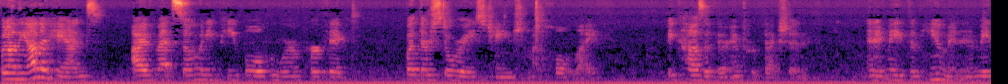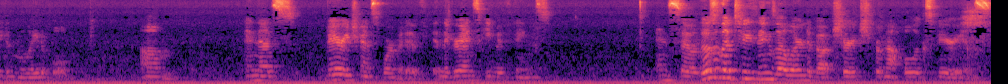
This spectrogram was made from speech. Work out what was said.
but on the other hand, I've met so many people who were imperfect, but their stories changed my whole life because of their imperfection. And it made them human and it made them relatable. Um, and that's very transformative in the grand scheme of things. And so those are the two things I learned about church from that whole experience.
